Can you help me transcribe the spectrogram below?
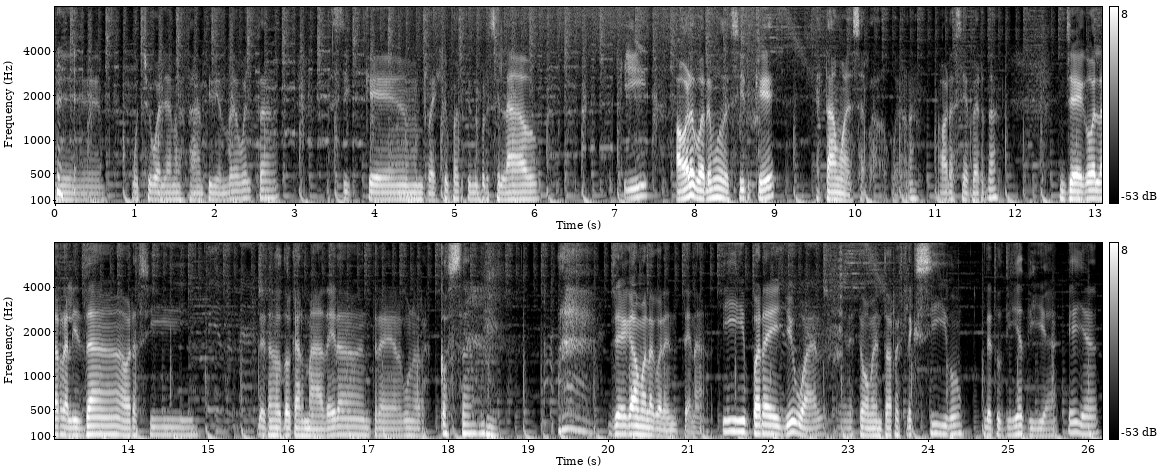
Eh, muchos igual ya nos estaban pidiendo de vuelta, así que un regio partiendo por ese lado. Y ahora podremos decir que estábamos encerrados, bueno, ahora sí es verdad. Llegó la realidad, ahora sí, de tanto tocar madera entre algunas otras cosas. Llegamos a la cuarentena. Y para ello, igual, en este momento reflexivo de tu día a día, ella,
